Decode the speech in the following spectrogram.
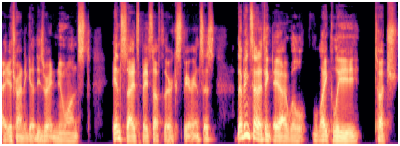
right? You're trying to get these very nuanced insights based off their experiences. That being said, I think AI will likely touch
